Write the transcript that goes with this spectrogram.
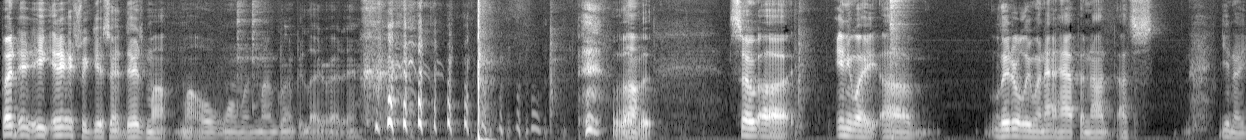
But it, it actually gets in. There's my, my old woman, my grumpy lady right there. Love Uh, it. So uh, anyway, uh, literally when that happened, I you know,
